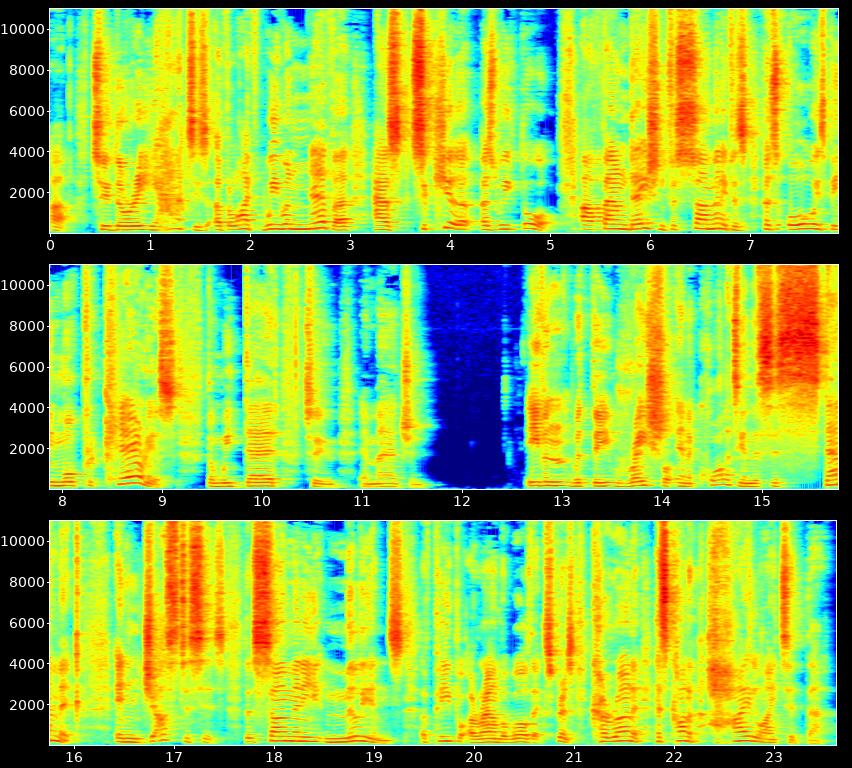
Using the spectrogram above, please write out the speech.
up to the realities of life. We were never as secure as we thought. Our foundation for so many of us has always been more precarious than we dared to imagine. Even with the racial inequality and the systemic injustices that so many millions of people around the world experience, Corona has kind of highlighted that.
